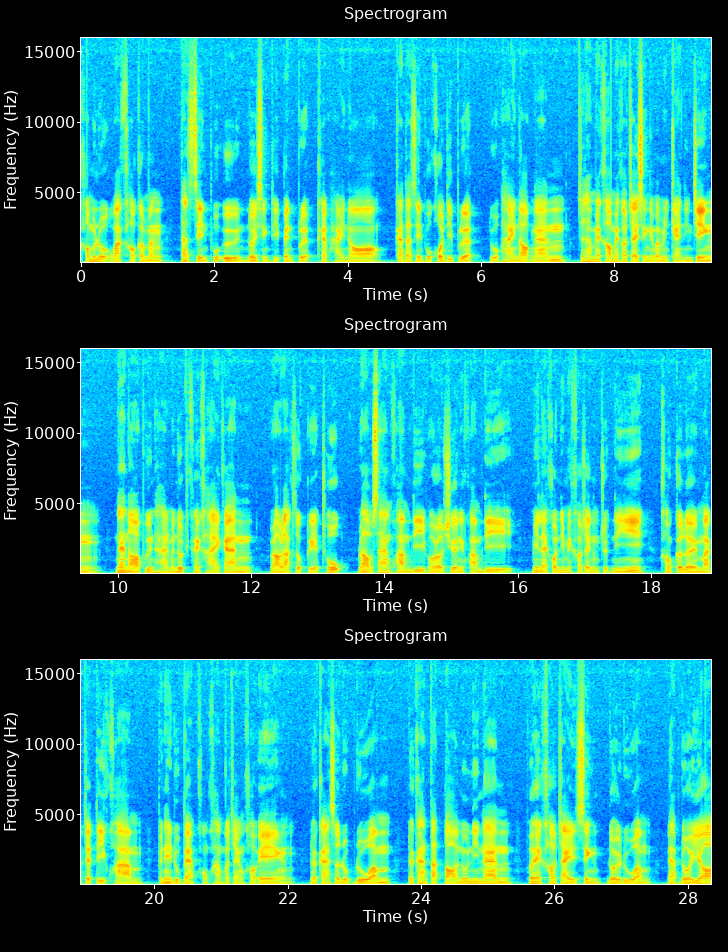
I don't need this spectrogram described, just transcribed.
เขาไม่รู้ว่าเขากำลังตัดสินผู้อื่น โดยสิ่งที่เป็นเปลือกแค่ภายนอก การตัดสินผู้คนที่เปลือกหรือว่าภายนอกนั้น จะทำให้เขาไม่เข้าใจสิ่งที่มันเป็นแก่นจริง ๆ แน่นอนพื้นฐานมนุษย์คล้าย ๆ กัน เรารักสุขเกลียดทุกข์เราสร้างความดีเพราะเราเชื่อในความดี มีหลายคนที่ไม่เข้าใจตรงจุดนี้ เขาก็เลยมักจะตีความ ไปในรูปแบบของความเข้าใจของเขาเอง โดยการสรุปรวม โดยการตัดต่อนู่นนี่นั่น เพื่อให้เข้าใจสิ่งโดยรวม แบบโดยย่อ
